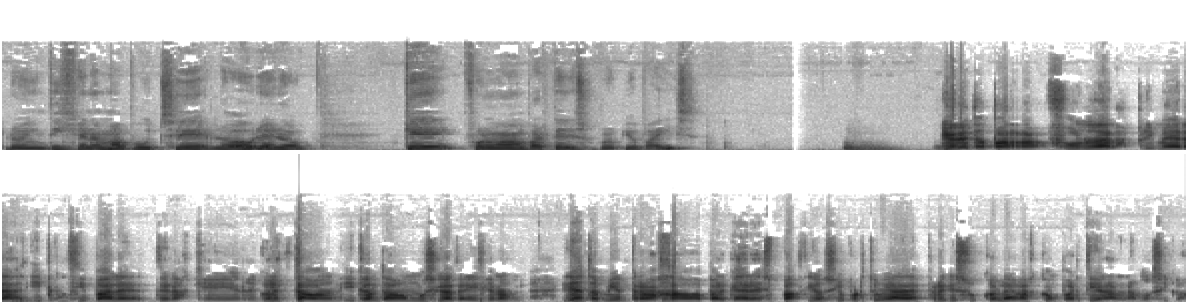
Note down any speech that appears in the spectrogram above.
los indígenas mapuche, los obreros, que formaban parte de su propio país. Violeta Parra fue una de las primeras y principales de las que recolectaban y cantaban música tradicional. Ella también trabajaba para crear espacios y oportunidades para que sus colegas compartieran la música.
